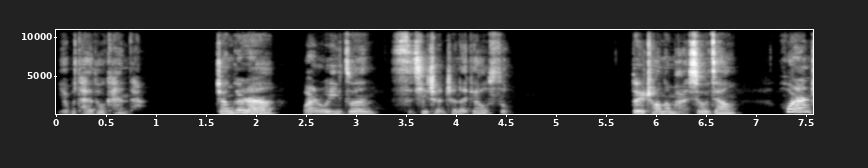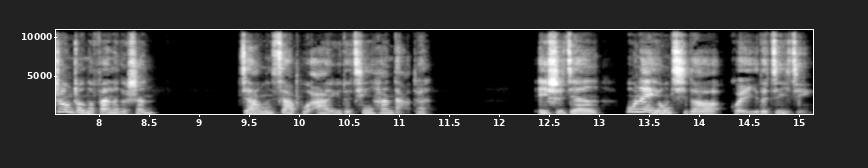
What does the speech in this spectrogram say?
也不抬头看他，整个人宛如一尊死气沉沉的雕塑。对床的马秀江忽然重重的翻了个身，将下铺阿玉的轻鼾打断。一时间，屋内涌起的诡异的寂静。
